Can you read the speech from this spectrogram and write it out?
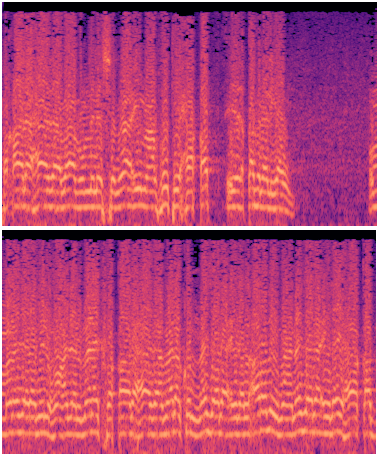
فقال هذا باب من السماء ما فتح قط قبل اليوم. ثم نزل منه هذا الملك فقال هذا ملك نزل إلى الأرض ما نزل إليها قبل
